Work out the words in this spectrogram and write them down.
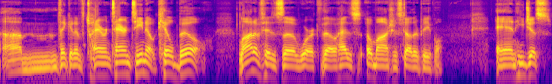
Um, I'm thinking of Tarantino, Kill Bill. A lot of his uh, work, though, has homages to other people. And he just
